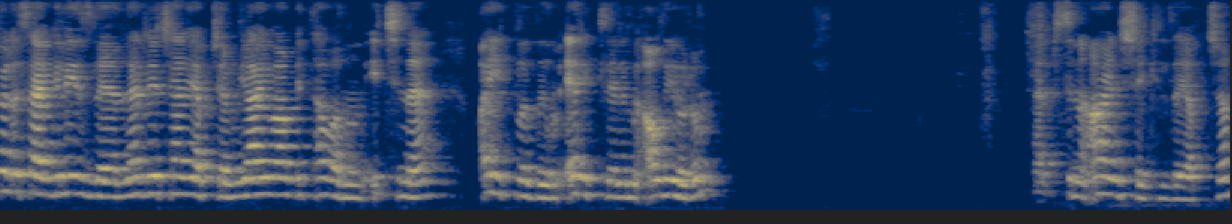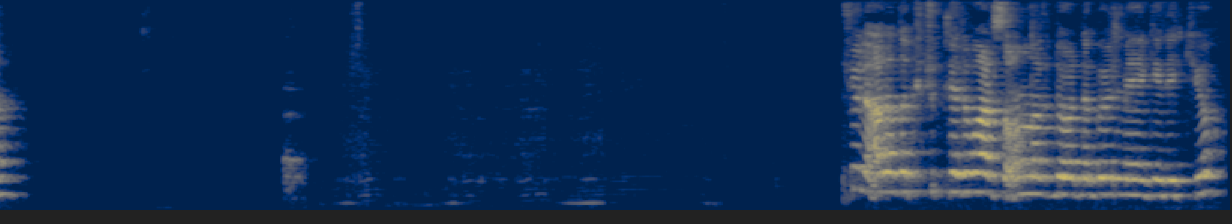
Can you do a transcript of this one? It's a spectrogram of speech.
Şöyle sevgili izleyenler reçel yapacağım. Yayvan bir tavanın içine ayıkladığım eriklerimi alıyorum. Hepsini aynı şekilde yapacağım. Şöyle arada küçükleri varsa onları dörde bölmeye gerek yok.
